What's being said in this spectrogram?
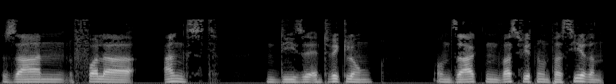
sahen voller Angst diese Entwicklung und sagten, was wird nun passieren?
